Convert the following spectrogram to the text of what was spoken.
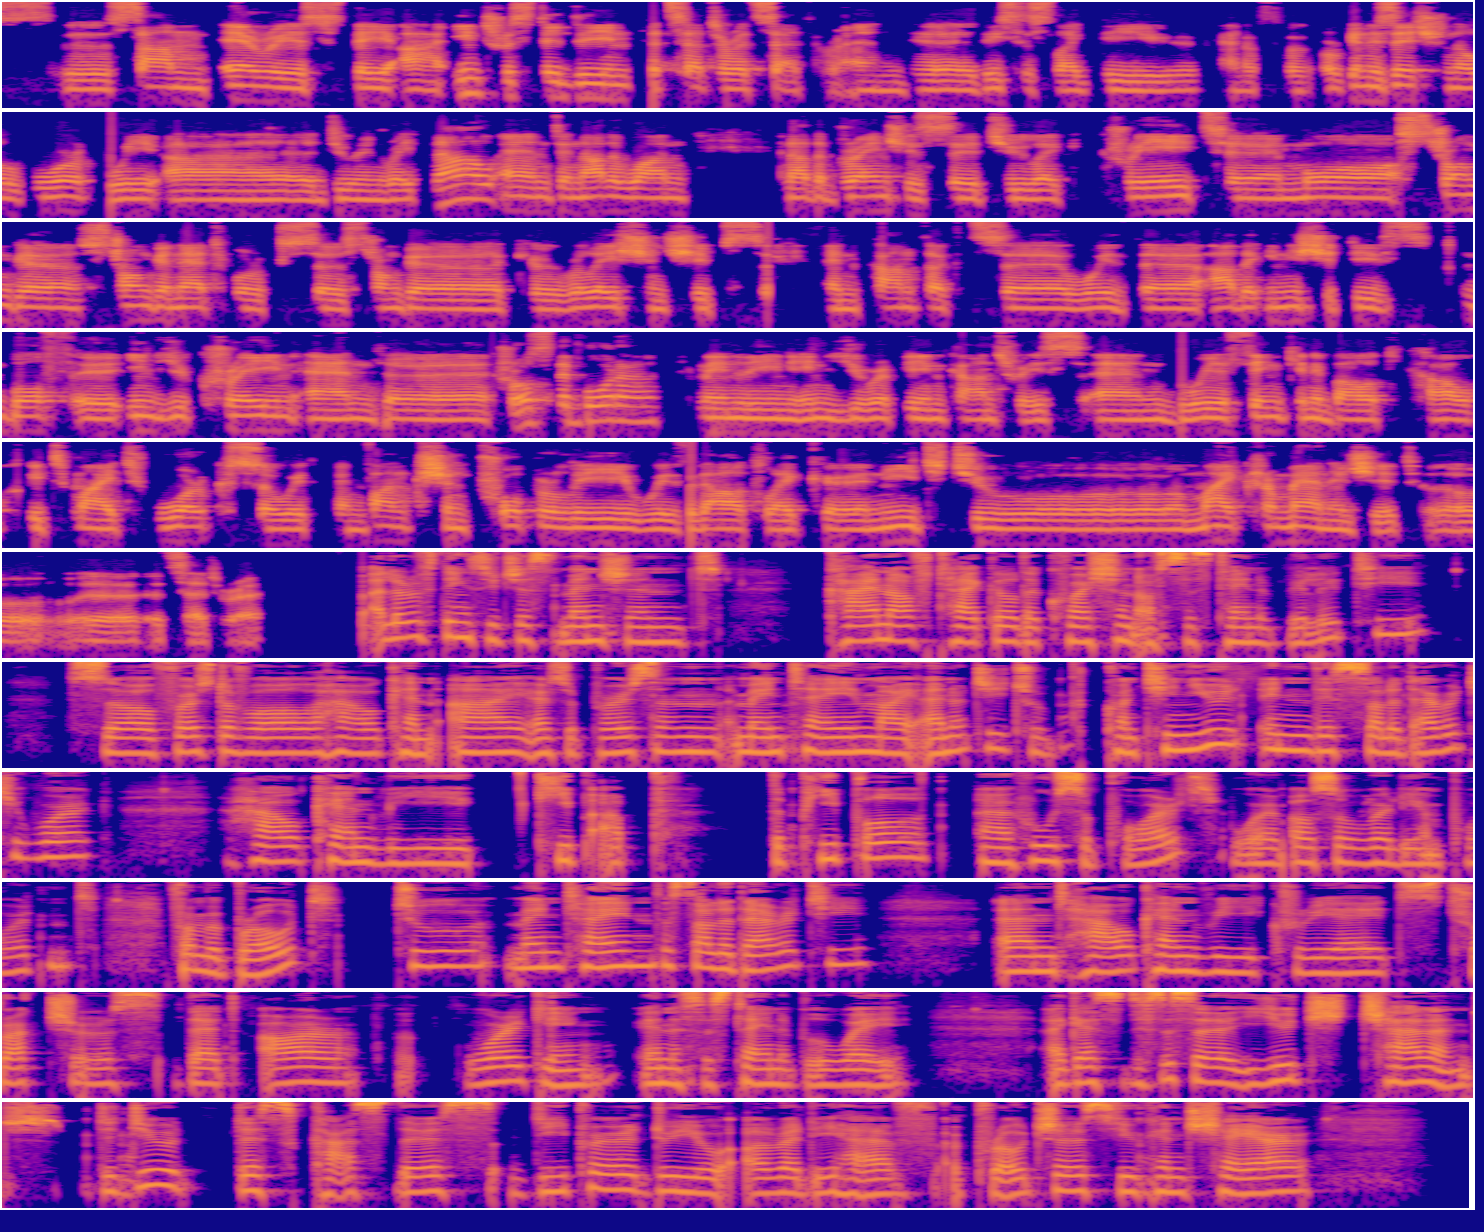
some areas they are interested in, etc., etc. And this is like the kind of organizational work we are doing right now. And another one another branch is uh, to like create uh, more stronger stronger networks uh, stronger like, relationships and contacts uh, with uh, other initiatives both uh, in Ukraine and across the border, mainly in, in, European countries. And we're thinking about how it might work so it can function properly without like a need to micromanage it, etc. A lot of things you just mentioned kind of tackle the question of sustainability. So first of all, how can I as a person maintain my energy to continue in this solidarity work? How can we keep up the people uh, who support were also really important from abroad to maintain the solidarity? And how can we create structures that are working in a sustainable way. I guess this is a huge challenge. Did you discuss this deeper? Do you already have approaches you can share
